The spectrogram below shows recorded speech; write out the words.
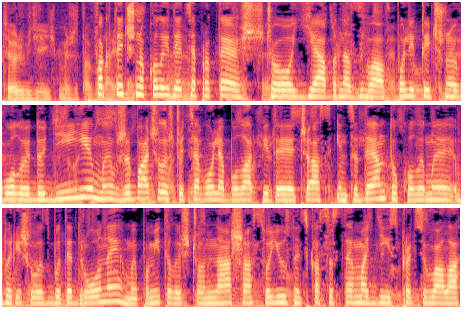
to już widzieliśmy, że ta Фактично, коли E, йдеться про те, що я б назвав політичною волею до дії, ми вже бачили, що ця воля була під час інциденту, коли ми вирішили збити дрони. Ми помітили, що наша союзницька система дій спрацювала.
